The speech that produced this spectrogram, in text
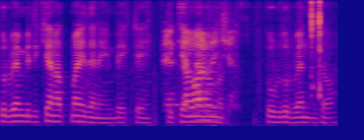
Dur ben bir diken atmayı deneyeyim bekleyin. Bende Dikenleri var unut. diken. Dur dur bende de var.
